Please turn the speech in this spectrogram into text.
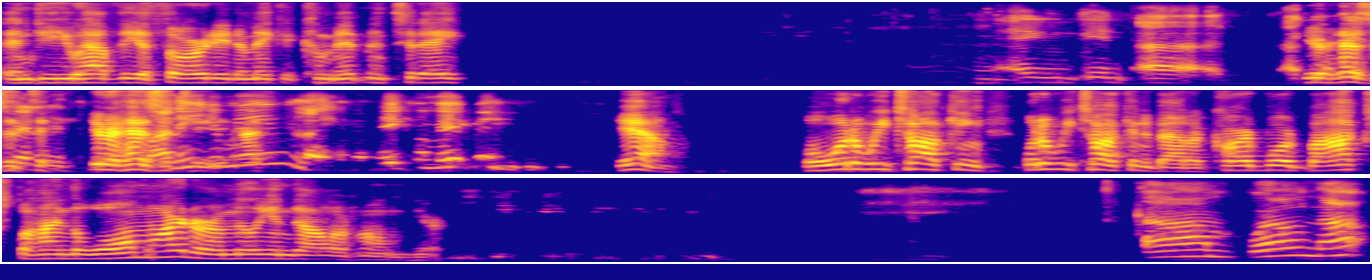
And do you have the authority to make a commitment today? A, in, uh, You're hesitant- you're hesitating. You mean like a big commitment? Yeah. Well, what are we talking, what are we talking about? A cardboard box behind the Walmart or a million dollar home here? Um, well, not,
